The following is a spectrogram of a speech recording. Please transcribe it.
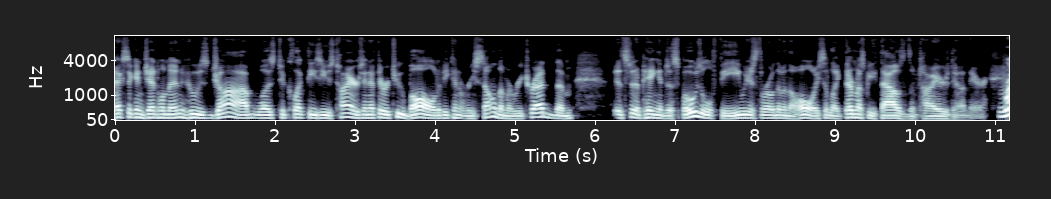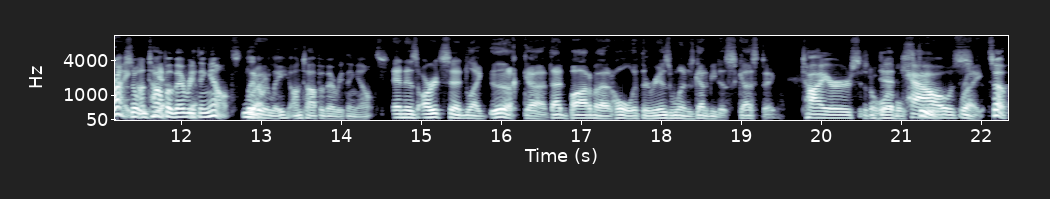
Mexican gentleman whose job was to collect these used tires, and if they were too bald, if he couldn't resell them or retread them, instead of paying a disposal fee, we just throw them in the hole." He said, "Like there must be thousands of tires down there." Right. So, on top yeah, of yeah. everything else. Literally on top of everything else. And as Art said, like, ugh, God, that bottom of that hole, if there is one, has got to be disgusting. Tires, dead horrible stew. cows. Right. So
